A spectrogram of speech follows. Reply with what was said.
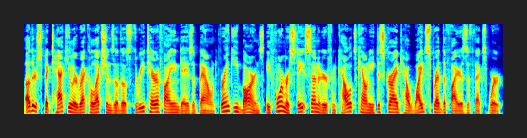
Other spectacular recollections of those three terrifying days abound. Frankie Barnes, a former state senator from Cowlitz County, described how widespread the fire's effects were.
